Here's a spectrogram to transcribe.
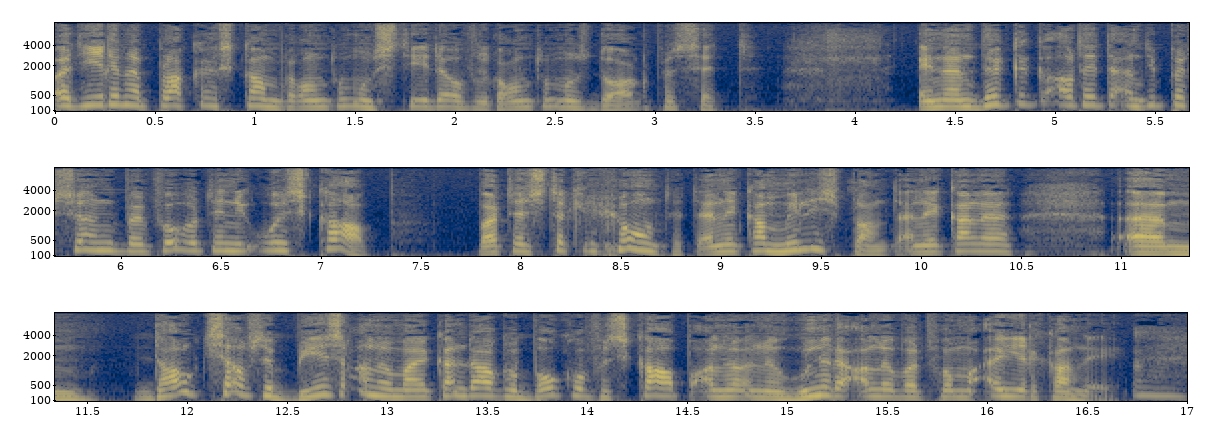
Wat hier in 'n plakkerskamp rondom ons stede of rondom ons dorpe sit. En dan dink ek altyd aan die persoon byvoorbeeld in die Oos-Kaap wat 'n stukkie grond het en hy kan mielies plant en hy kan 'n ehm um, dalk selfs 'n bees aan hom, maar hy kan dalk 'n bok of 'n skaap aan 'n hoender aan wat vir hom eier kan hê. Mm.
